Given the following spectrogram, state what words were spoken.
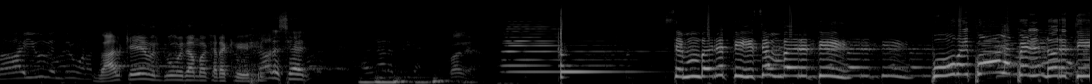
வாயும் வெந்துரும் வாழ்க்கையே வெந்துவோம் இதாம கிடக்கு. அதனால சார் செம்பருத்தி செம்பருத்தி. பூவை போல பெண் ஒருத்தி.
